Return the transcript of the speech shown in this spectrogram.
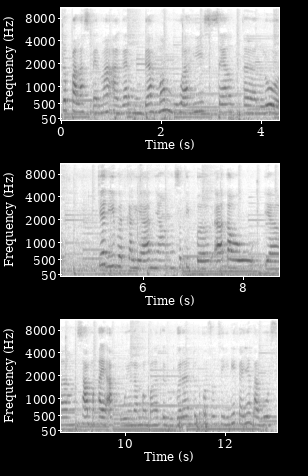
kepala sperma agar mudah membuahi sel telur jadi buat kalian yang setipe atau yang sama kayak aku yang gampang banget keguguran tuh konsumsi ini kayaknya bagus.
